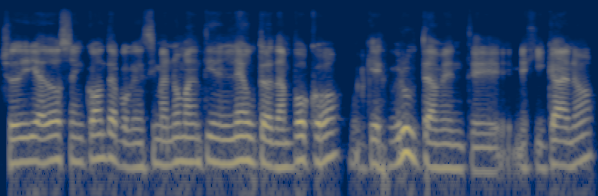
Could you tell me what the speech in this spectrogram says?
Yo diría dos en contra porque encima no mantiene el neutro tampoco, porque es brutamente mexicano.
